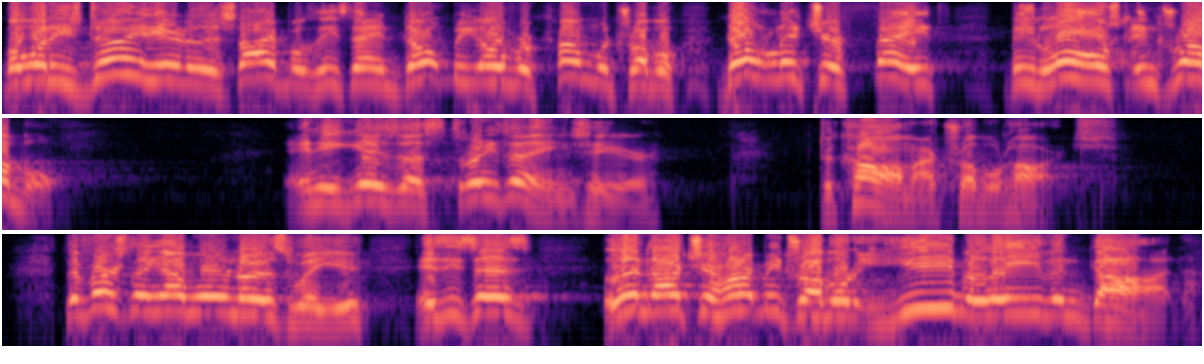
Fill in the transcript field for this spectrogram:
But what he's doing here to the disciples, he's saying, don't be overcome with trouble. Don't let your faith be lost in trouble. And he gives us three things here to calm our troubled hearts. The first thing I want to notice with you is he says, Let not your heart be troubled. Ye believe in God.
